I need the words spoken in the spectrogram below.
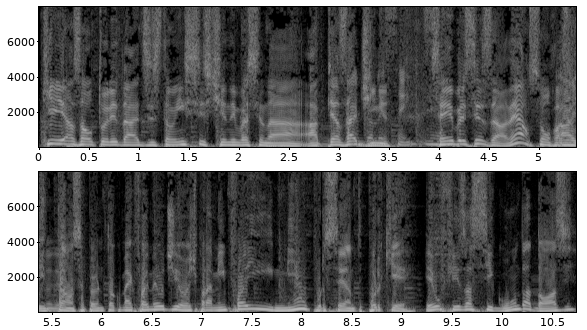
que as autoridades estão insistindo em vacinar a piazadinha sem precisar, né, Nelson Rocha Ah, então, você perguntou como é que foi meu dia. Hoje, pra mim, foi mil por cento. Por quê? Eu fiz a segunda dose,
